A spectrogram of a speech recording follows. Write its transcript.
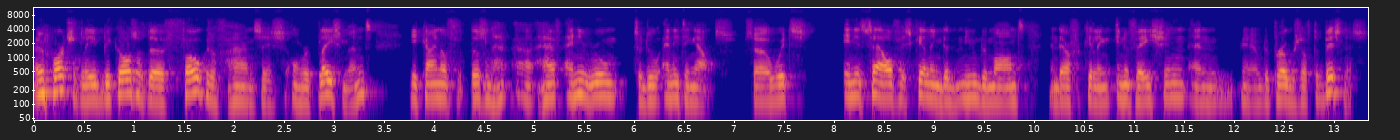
Unfortunately, because of the focus of Hans is on replacement, he kind of doesn't ha uh, have any room to do anything else. So which in itself is killing the new demand and therefore killing innovation and you know, the progress of the business.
